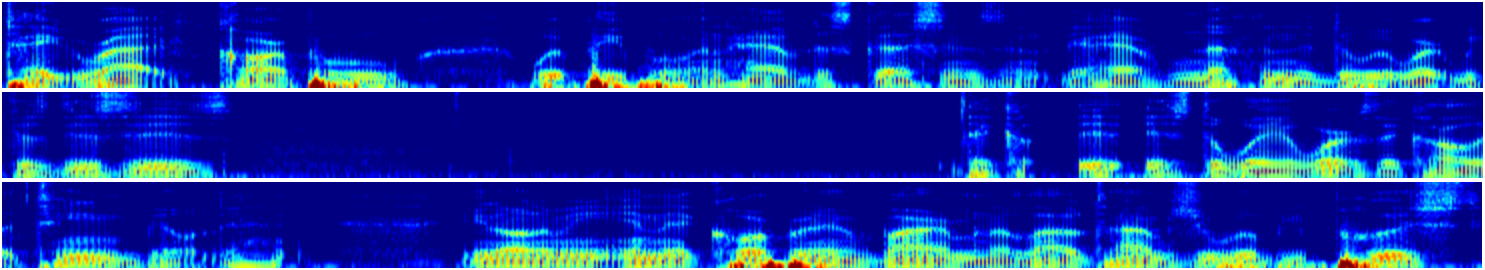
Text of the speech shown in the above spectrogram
take ride carpool with people and have discussions and they have nothing to do with work because this is they it's the way it works. They call it team building. You know what I mean? In that corporate environment, a lot of times you will be pushed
